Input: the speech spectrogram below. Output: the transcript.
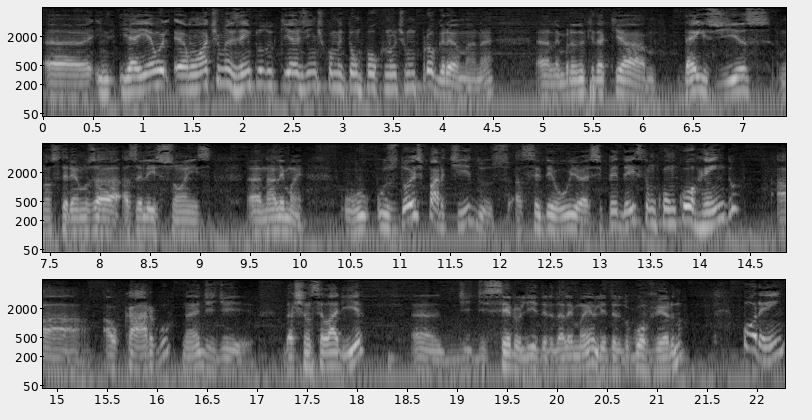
uh, e, e, aí é, é, um ótimo exemplo do que a gente comentou um pouco no último programa, né? Uh, lembrando que daqui a 10 dias nós teremos a, as eleições uh, na Alemanha. O, os dois partidos, a CDU e o SPD, estão concorrendo a, ao cargo né, de, de da chancelaria, de, de ser o líder da Alemanha, o líder do governo. Porém,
